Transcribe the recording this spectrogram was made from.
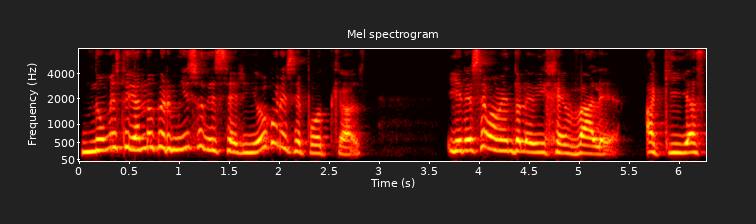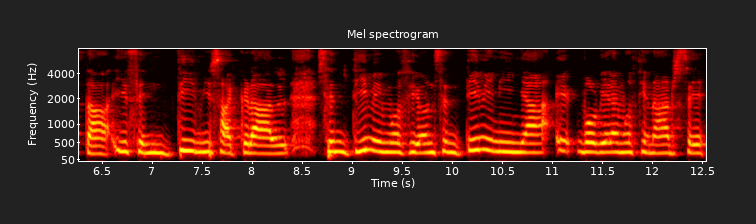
no me estoy dando permiso de ser yo con ese podcast. Y en ese momento le dije, vale, aquí ya está. Y sentí mi sacral, sentí mi emoción, sentí mi niña eh, volver a emocionarse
